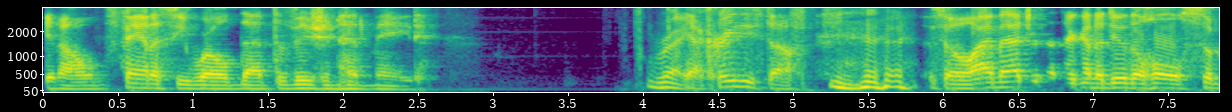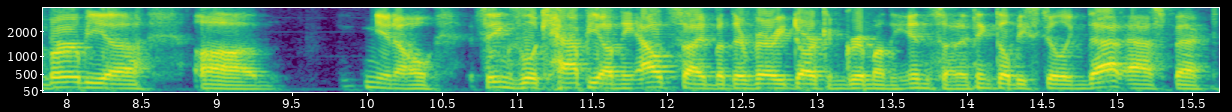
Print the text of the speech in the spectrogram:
you know, fantasy world that the Vision had made. Right. Yeah, crazy stuff. so I imagine that they're going to do the whole suburbia. Um, you know, things look happy on the outside, but they're very dark and grim on the inside. I think they'll be stealing that aspect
